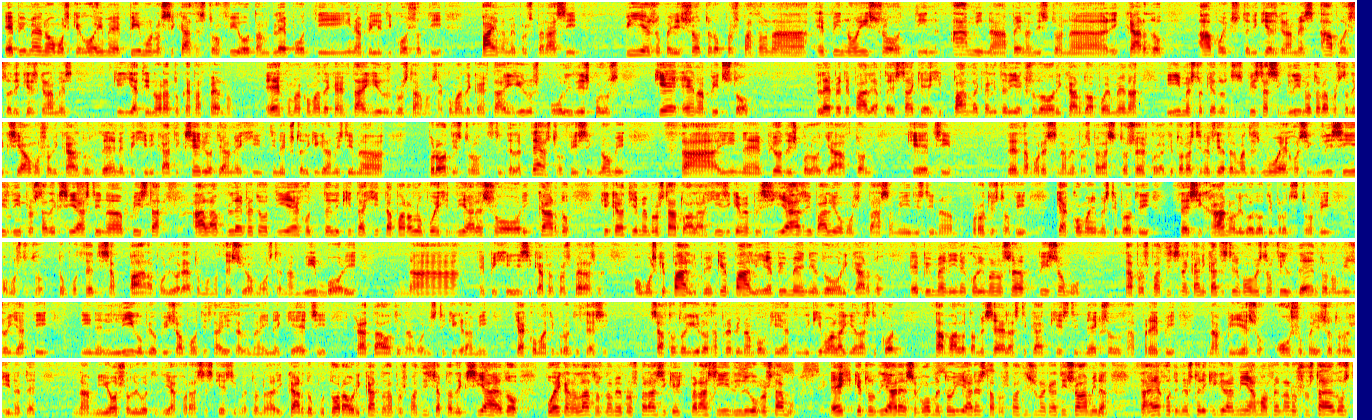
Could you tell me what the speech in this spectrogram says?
Επιμένω όμως και εγώ είμαι επίμονος σε κάθε στροφή όταν βλέπω ότι είναι απειλητικός, ότι πάει να με προσπεράσει πιέζω περισσότερο, προσπαθώ να επινοήσω την άμυνα απέναντι στον Ρικάρδο από εξωτερικές γραμμές, από ιστορικές γραμμές και για την ώρα το καταφέρνω. Έχουμε ακόμα 17 γύρους μπροστά μας, ακόμα 17 γύρους πολύ δύσκολους και ένα pit stop. Βλέπετε πάλι από τα εισάκια έχει πάντα καλύτερη έξοδο ο Ρικάρντο από εμένα. Είμαι στο κέντρο της πίστας, συγκλίνω τώρα προς τα δεξιά όμως ο Ρικάρντο δεν επιχειρεί κάτι. Ξέρει ότι αν έχει την εξωτερική γραμμή στην, πρώτη στην τελευταία στροφή, συγγνώμη, θα είναι πιο δύσκολο για αυτόν και έτσι δεν θα μπορέσει να με προσπεράσει τόσο εύκολα. Και τώρα στην ευθεία τερματισμού έχω συγκλήσει ήδη προς τα δεξιά στην uh, πίστα. Αλλά βλέπετε ότι έχω την τελική ταχύτητα παρόλο που έχει διαρρέσει ο Ρικάρντο και κρατιέμαι μπροστά του. Αλλά αρχίζει και με πλησιάζει πάλι όμως. Φτάσαμε ήδη στην uh, πρώτη στροφή και ακόμα είμαι στην πρώτη θέση. Χάνω λίγο εδώ την πρώτη στροφή. Όμως το, το, τοποθέτησα πάρα πολύ ωραία το μονοθέσιό μου ώστε να μην μπορεί να επιχειρήσει κάποιο προσπέρασμα. Όμως και πάλι, και πάλι επιμένει εδώ ο Ρικάρντο. Επιμένει, είναι κολλημένος uh, πίσω μου θα προσπαθήσει να κάνει κάτι στην επόμενη στροφή. Δεν το νομίζω γιατί είναι λίγο πιο πίσω από ό,τι θα ήθελα να είναι και έτσι κρατάω την αγωνιστική γραμμή και ακόμα την πρώτη θέση. Σε αυτό το γύρο θα πρέπει να μπω και για τη δική μου αλλαγή ελαστικών. Θα βάλω τα μεσαία ελαστικά και στην έξοδο θα πρέπει να πιέσω όσο περισσότερο γίνεται να μειώσω λίγο τη διαφορά σε σχέση με τον Ρικάρντο που τώρα ο Ρικάρντο θα προσπαθήσει από τα δεξιά εδώ που έκανα λάθος να με προσπεράσει και έχει περάσει ήδη λίγο μπροστά μου. Έχει και το DRS. Εγώ με το ERS θα προσπαθήσω να κρατήσω άμυνα. Θα έχω την εσωτερική γραμμή άμα φρενάρω σωστά εδώ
